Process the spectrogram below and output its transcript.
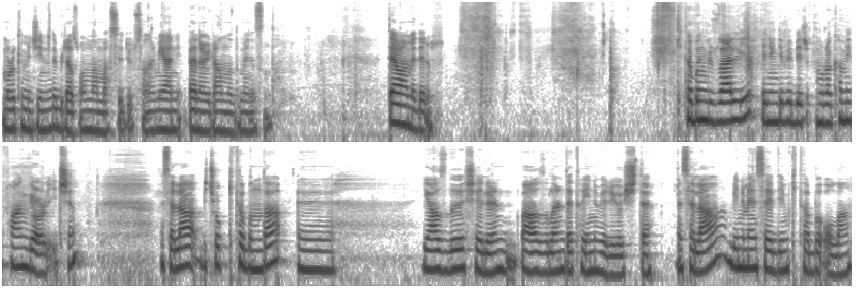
Murakami'ciğim de biraz ondan bahsediyor sanırım. Yani ben öyle anladım en azından. Devam edelim. Kitabın güzelliği benim gibi bir Murakami fangirl için. Mesela birçok kitabında e, yazdığı şeylerin bazılarının detayını veriyor işte. Mesela benim en sevdiğim kitabı olan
